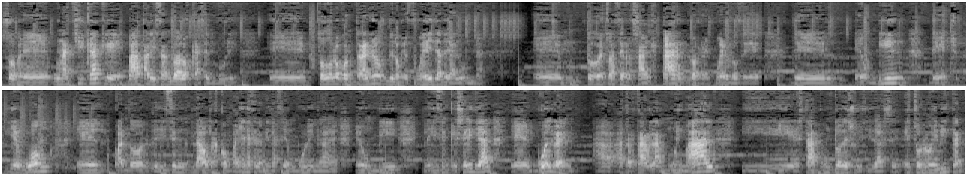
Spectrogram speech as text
sobre una chica que va apalizando a los que hacen bullying. Eh, todo lo contrario de lo que fue ella de alumna. Eh, todo esto hace resaltar los recuerdos de, de Eun de hecho, Ye Wong, cuando le dicen las otras compañeras que también le hacían bullying a Eun le dicen que es ella, eh, vuelven a, tratarla muy mal y está a punto de suicidarse. Esto lo evitan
